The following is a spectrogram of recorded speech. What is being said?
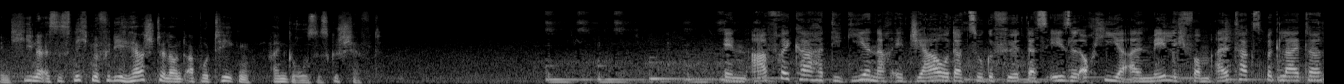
In China ist es nicht nur für die Hersteller und Apotheken ein großes Geschäft. In Afrika hat die Gier nach Ejiao dazu geführt, dass Esel auch hier allmählich vom Alltagsbegleiter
